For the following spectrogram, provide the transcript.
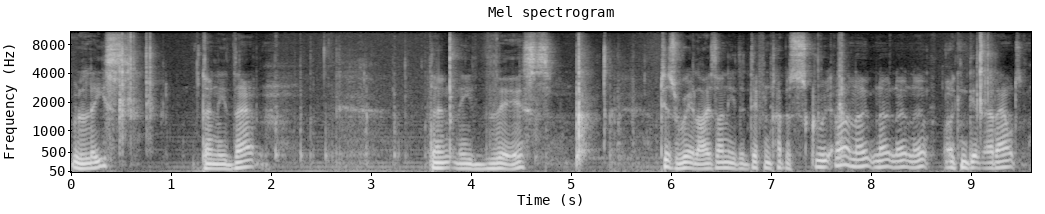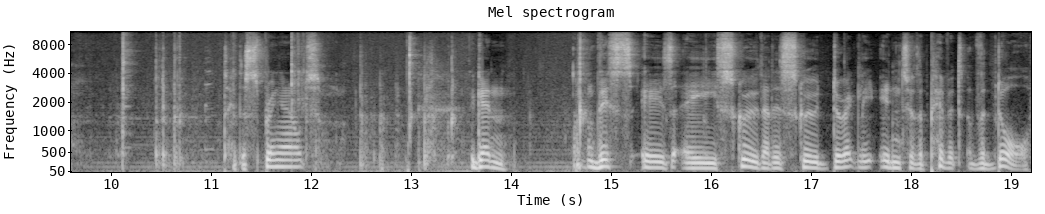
release. Don't need that. Don't need this just realised I need a different type of screw. Oh, no, no, no, no. I can get that out. Take the spring out. Again, this is a screw that is screwed directly into the pivot of the door.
